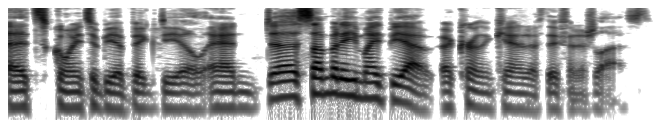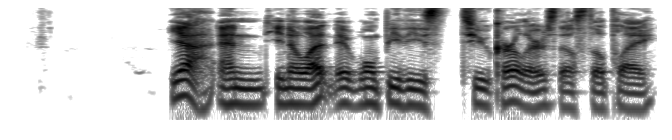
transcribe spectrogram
it's going to be a big deal, and uh, somebody might be out at curling Canada if they finish last. Yeah, and you know what? It won't be these two curlers. They'll still play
